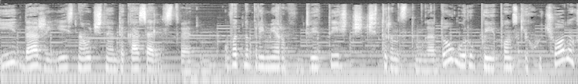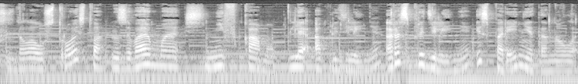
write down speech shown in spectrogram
и даже есть научное доказательство этому. Вот, например, в 2014 году группа японских ученых создала устройство, называемое снифкаму, для определения, распределения, испарения этанола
